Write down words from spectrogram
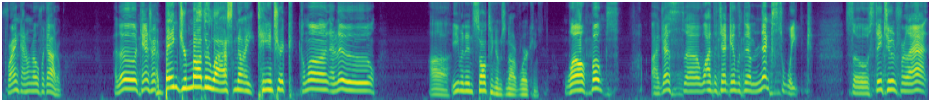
Frank. I don't know if we got him. Hello, Tantric. I banged your mother last night, Tantric. Come on. Hello. Uh, Even insulting him's not working. well, folks, I guess uh, we'll have to check in with them next week. So stay tuned for that.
